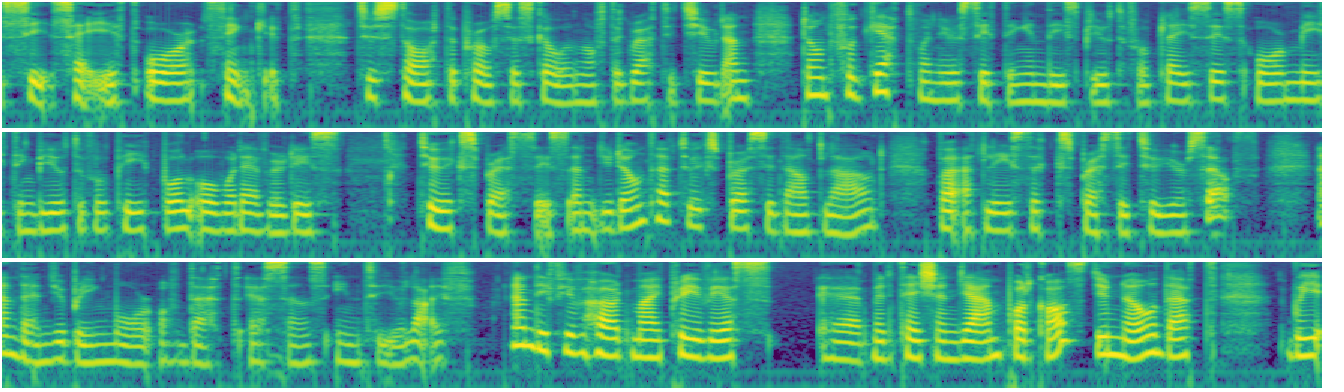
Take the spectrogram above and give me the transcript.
see, say it or think it to start the process going of the gratitude. And don't forget when you're sitting in these beautiful places or meeting beautiful people or whatever it is to express this. And you don't have to express it out loud, but at least express it to yourself. And then you bring more of that essence into your life. And if you've heard my previous uh, Meditation Jam podcast, you know that we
